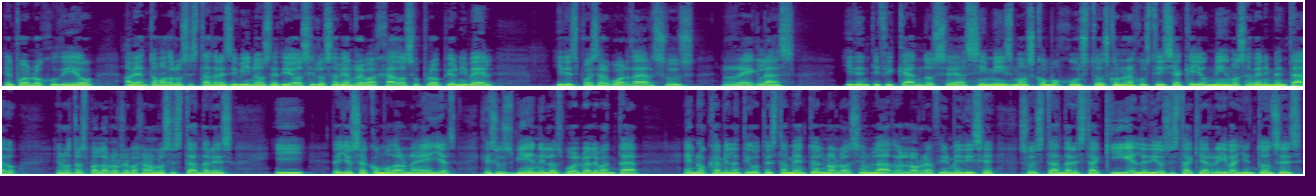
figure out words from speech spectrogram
el pueblo judío habían tomado los estándares divinos de Dios y los habían rebajado a su propio nivel. Y después al guardar sus reglas, identificándose a sí mismos como justos, con una justicia que ellos mismos habían inventado. En otras palabras, rebajaron los estándares y ellos se acomodaron a ellas. Jesús viene y los vuelve a levantar. Él no cambia el Antiguo Testamento, Él no lo hace a un lado, Él lo reafirma y dice, su estándar está aquí, el de Dios está aquí arriba, y entonces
